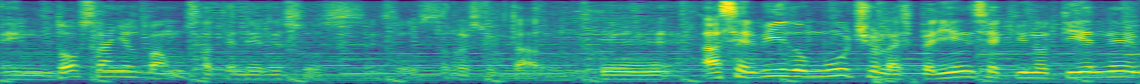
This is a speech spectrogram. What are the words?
en dos años vamos a tener esos, esos resultados. Eh, ha servido mucho la experiencia que uno tiene,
